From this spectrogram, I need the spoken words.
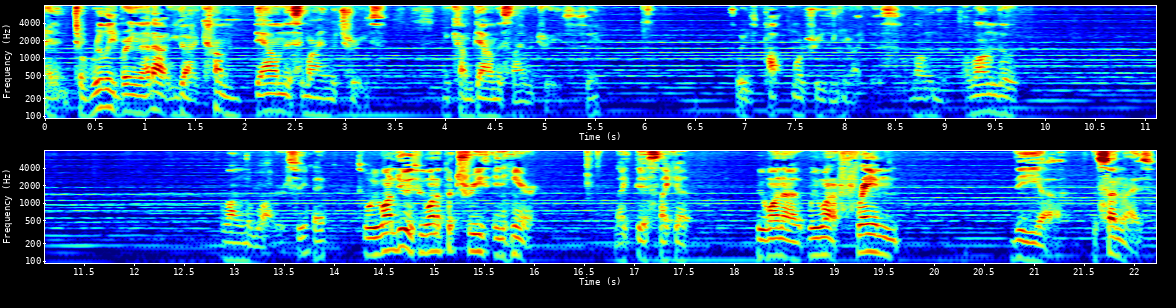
and to really bring that out, you got to come down this line with trees. And come down this line with trees. See? So we just pop more trees in here like this. Along the, along the along the water. See? Okay. So what we want to do is we want to put trees in here. Like this, like a we want to we want to frame the uh, the sunrise.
